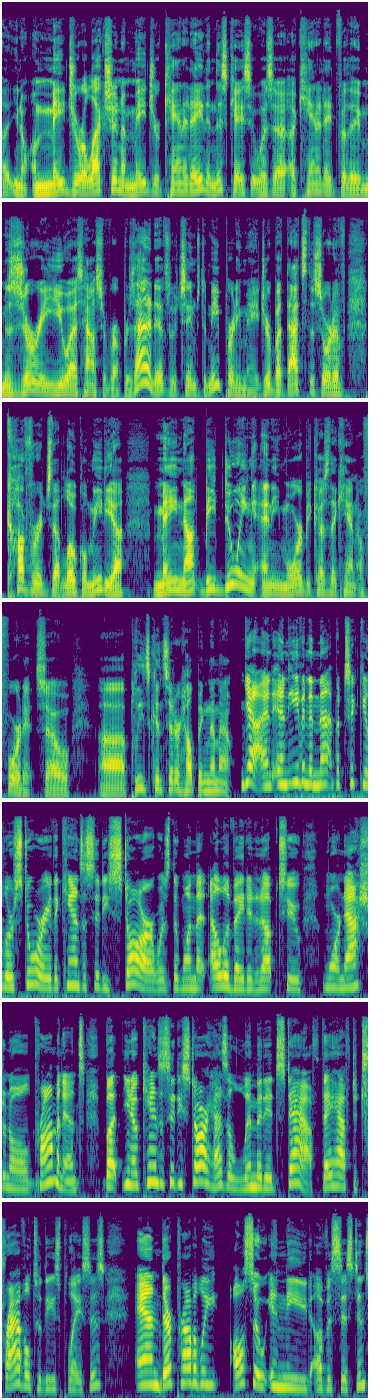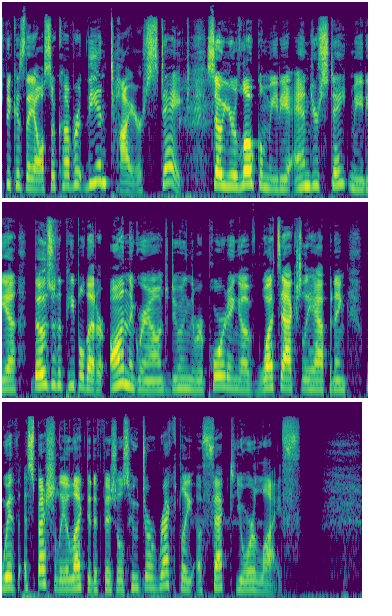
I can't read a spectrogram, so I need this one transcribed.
uh, you know, a major election, a major candidate. In this case, it was a, a candidate for the Missouri U.S. House of Representatives, which seems to me pretty major, but that's the sort of coverage that local media may not be doing anymore because they can't afford it. So uh, please consider helping them out. Yeah, and, and even in that particular story, the Kansas City Star was the one that elevated it up to more national prominence. But, you know, Kansas City Star has a limited staff. They have to travel to these places, and they're probably also in need of assistance because they also cover the entire state. So, your local media and your state media, those are the people that are on the ground doing the reporting of what's actually happening with especially elected officials who directly affect your life.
